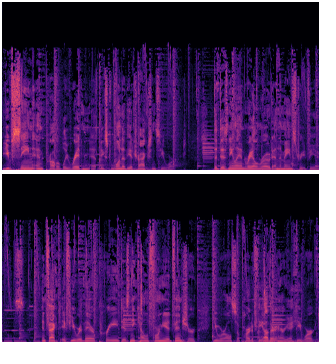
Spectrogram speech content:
you've seen and probably ridden at least one of the attractions he worked the Disneyland Railroad and the Main Street vehicles. In fact, if you were there pre Disney California Adventure, you were also part of the other area he worked,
